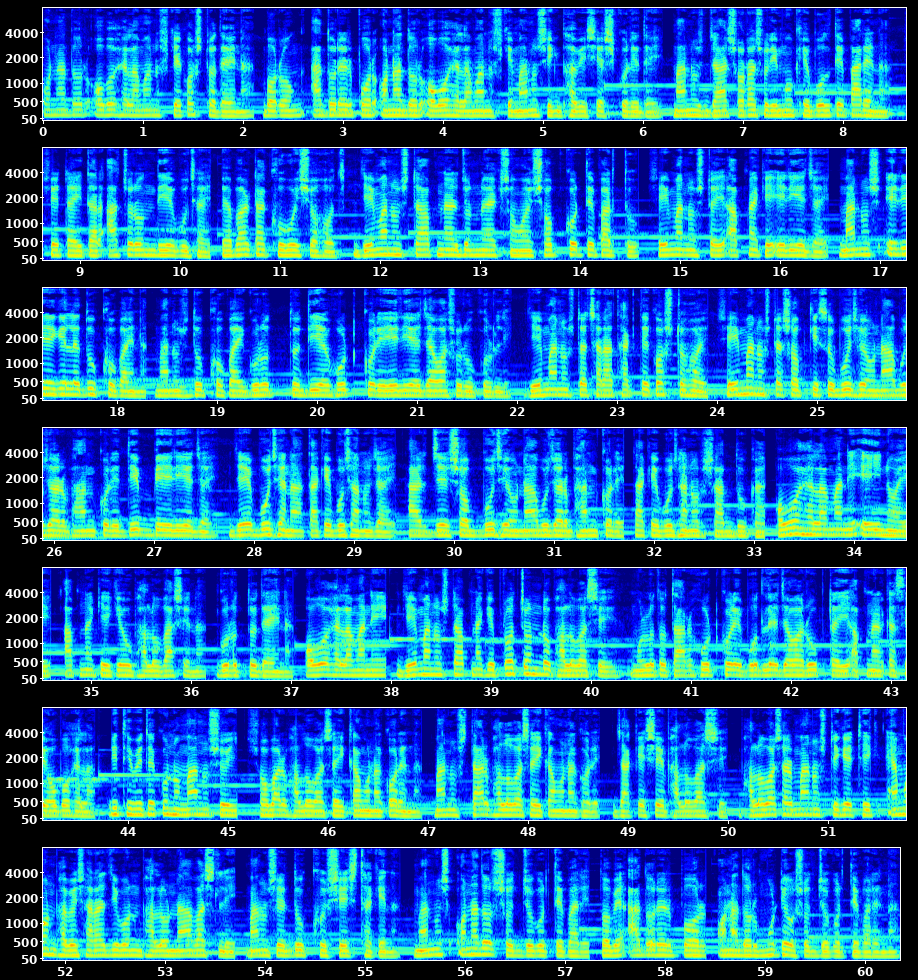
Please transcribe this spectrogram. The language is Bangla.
অনাদর অবহেলা মানুষকে কষ্ট দেয় না, বরং আদরের পর অনাদর অবহেলা মানুষকে মানসিকভাবে শেষ করে দেয়। মানুষ যা সরাসরি মুখে বলতে পারে না, সেটাই তার আচরণ দিয়ে বুঝায়। ব্যাপারটা খুবই সহজ। যে মানুষটা আপনার জন্য এক সময় সব করতে পারত সেই মানুষটাই আপনাকে এড়িয়ে যায়। মানুষ এড়িয়ে গেলে দুঃখ পায় না। মানুষ দুঃখ পায় গুরুত্ব দিয়ে হুট করে এড়িয়ে যাওয়া শুরু করলে। যে মানুষটা ছাড়া থাকতে কষ্ট হয়, সেই মানুষটা সবকিছু বুঝেও না বুঝার ভান করে দিব্যে এড়িয়ে যায়। যে বুঝে না, তাকে বোঝানো যায়। আর যে সব বুঝেও না বুঝার ভান করে, তাকে বোঝানোর সাধ্য কার? অবহেলা মানে এই নয়, আপনাকে কেউ ভালোবাসে না, গুরুত্ব দেয় না। অবহেলা মানে যে মানুষটা আপনাকে প্রচণ্ড ভালোবাসে, মূলত তার হুট করে বদলে যাওয়া রূপটাই আপনার কাছে অবহেলা। পৃথিবীতে কোনো মানুষই সবার ভালোবাসাই কামনা করে না। মানুষ তার ভালোবাসাই কামনা করে, যাকে সে ভালোবাসে। ভালোবাসার মানুষটিকে ঠিক এমন ভাবে সারা জীবন ভালো না বাসলে মানুষের দুঃখ শেষ থাকে না। মানুষ অনাদর সহ্য করতে পারে, তবে আদরের পর অনাদর মোটেও সহ্য করতে পারে না।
